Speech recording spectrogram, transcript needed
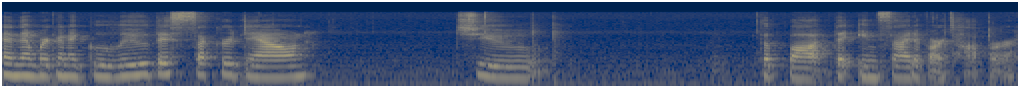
And then we're gonna glue this sucker down to the bot, the inside of our topper.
